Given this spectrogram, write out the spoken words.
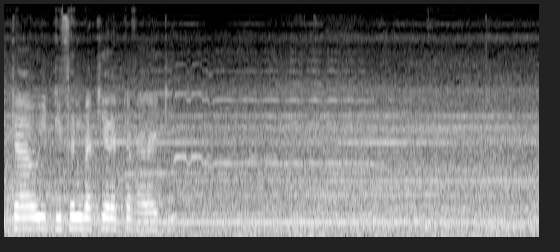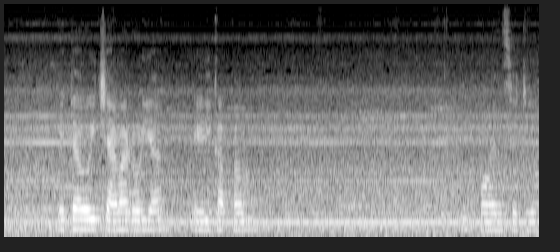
এটা ওই ডিফেন্ট ব্যাকিয়ার একটা ভ্যারাইটি এটা ওই চ্যামাডোরিয়া এরিকা পাম। পয়েন্টসেটিয়া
